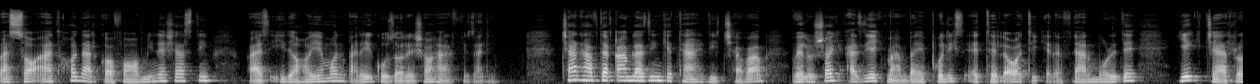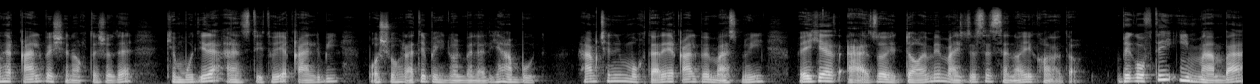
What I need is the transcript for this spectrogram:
و ساعتها در کافه ها می نشستیم از ایده هایمان برای گزارش ها حرف می زدیم. چند هفته قبل از اینکه تهدید شوم ولوشاک از یک منبع پلیس اطلاعاتی گرفت. در مورد یک جراح قلب شناخته شده که مدیر انستیتوی قلبی با شهرت بین المللی هم بود. همچنین مخترع قلب مصنوعی و یکی از اعضای دائم مجلس سنای کانادا. به گفته این منبع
